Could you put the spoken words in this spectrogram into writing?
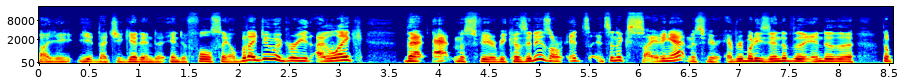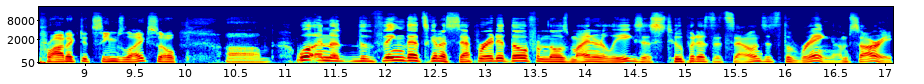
uh, you, you, that you get into into Full Sail. But I do agree. I like that atmosphere because it is a, it's it's an exciting atmosphere. Everybody's into the into the the product. It seems like so. Um, Well, and the, the thing that's going to separate it, though, from those minor leagues, as stupid as it sounds, it's the ring. I'm sorry.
